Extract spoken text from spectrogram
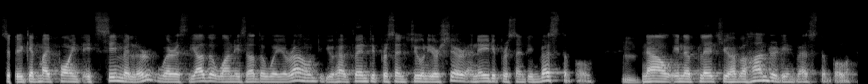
So you get my point. It's similar, whereas the other one is other way around. You have 20% junior share and 80% investable. Mm. Now in a pledge, you have 100 investable,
